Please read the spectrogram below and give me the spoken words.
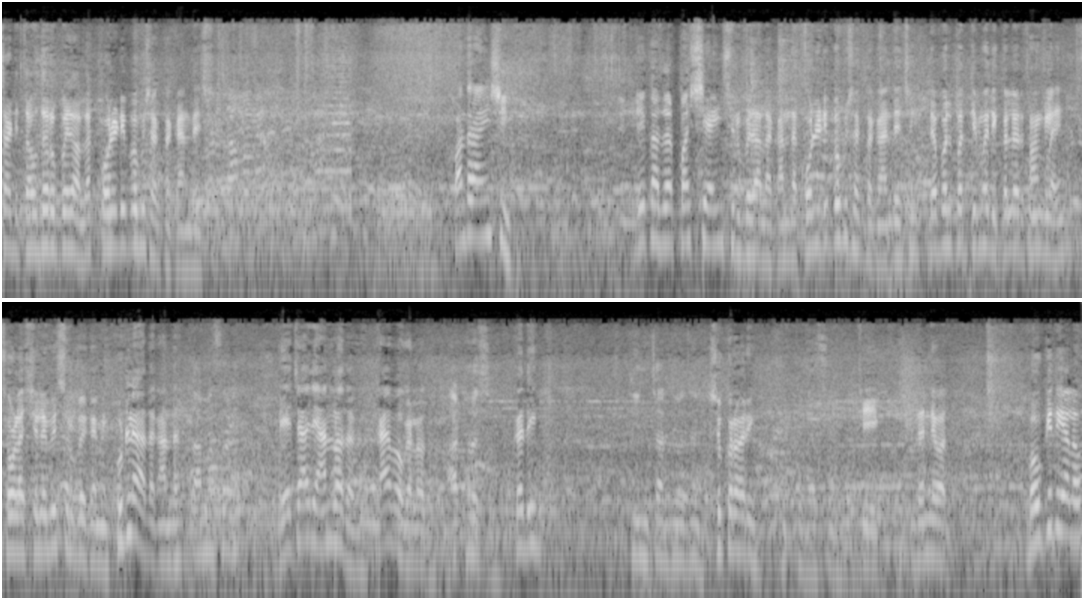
साडे चौदा रुपये झाला. क्वालिटी बघू शकता कांद्याची पंधरा ऐंशी. एक हजार पाचशे ऐंशी रुपये झाला कांदा. क्वालिटी बघू शकता कांद्याची. डबल पत्तीमध्ये कलर चांगला आहे. सोळाशेला वीस रुपये कमी. कुठला आता कांदा? याच्या आधी आणला होता का? काय बघायला होता? अठराशे. कधी? तीन चार दिवस शुक्रवारी. ठीक. धन्यवाद. भाऊ किती गेलो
